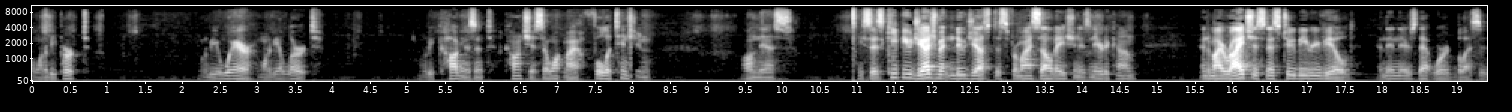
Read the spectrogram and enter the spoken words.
I want to be perked. I want to be aware. I want to be alert. I want to be cognizant, conscious. I want my full attention on this. He says, Keep you judgment and do justice, for my salvation is near to come, and my righteousness to be revealed. And then there's that word, blessed.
